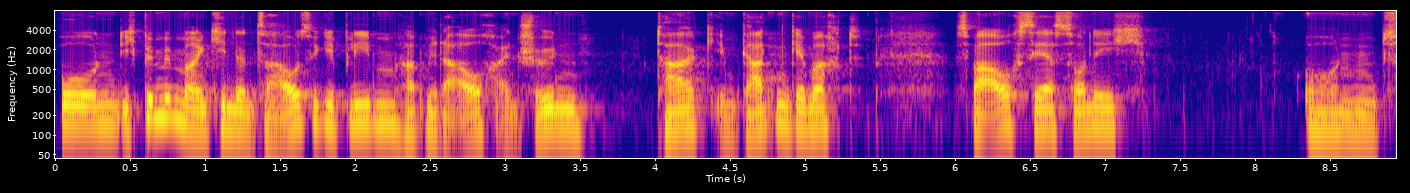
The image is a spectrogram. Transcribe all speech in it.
und ich bin mit meinen Kindern zu Hause geblieben, habe mir da auch einen schönen Tag im Garten gemacht. Es war auch sehr sonnig und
